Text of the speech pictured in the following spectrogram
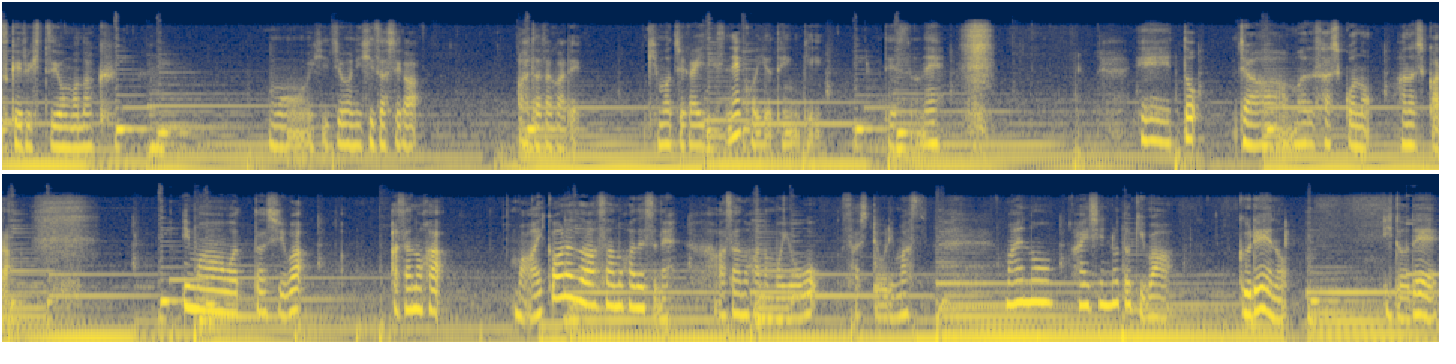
つける必要もなくもう非常に日差しが暖かで気持ちがいいですね。こういう天気ですとね。えーとじゃあまず刺し子の話から。今私は朝の葉まあ相変わらず朝の葉ですね。朝の葉の模様を刺しております。前の配信の時はグレーの糸で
